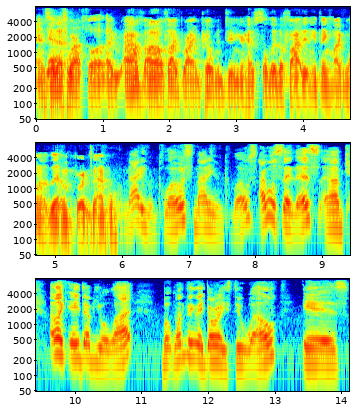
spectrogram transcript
And so Yeah. that's where I feel like I don't, I don't feel like Brian Pillman Jr. has solidified anything like one of them, for example. Not even close. Not even close. I will say this. Um, I like AW a lot, but one thing they don't always do well is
